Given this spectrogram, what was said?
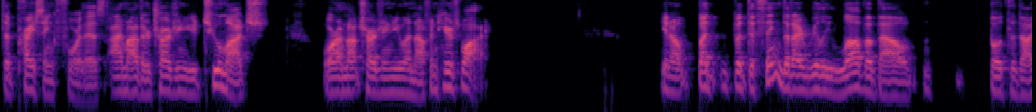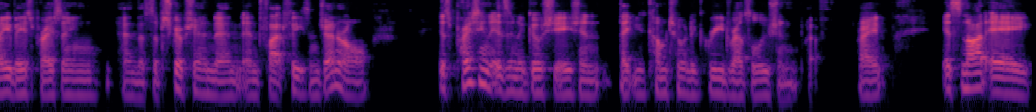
the pricing for this. I'm either charging you too much or I'm not charging you enough. And here's why. You know, but but the thing that I really love about both the value-based pricing and the subscription and, and flat fees in general is pricing is a negotiation that you come to an agreed resolution with, right? It's not a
